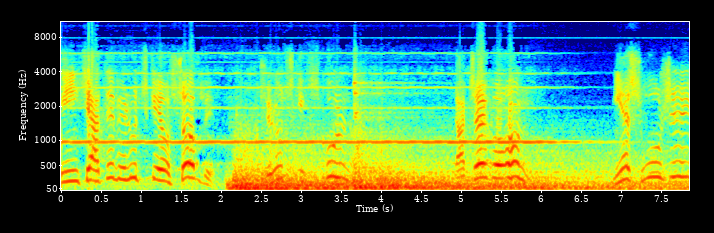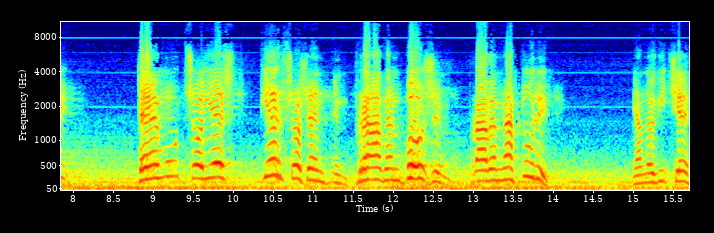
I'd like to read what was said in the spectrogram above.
inicjatywy ludzkiej osoby czy ludzkich wspólnot, dlaczego on nie służy temu, co jest pierwszorzędnym prawem Bożym, prawem natury, mianowicie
